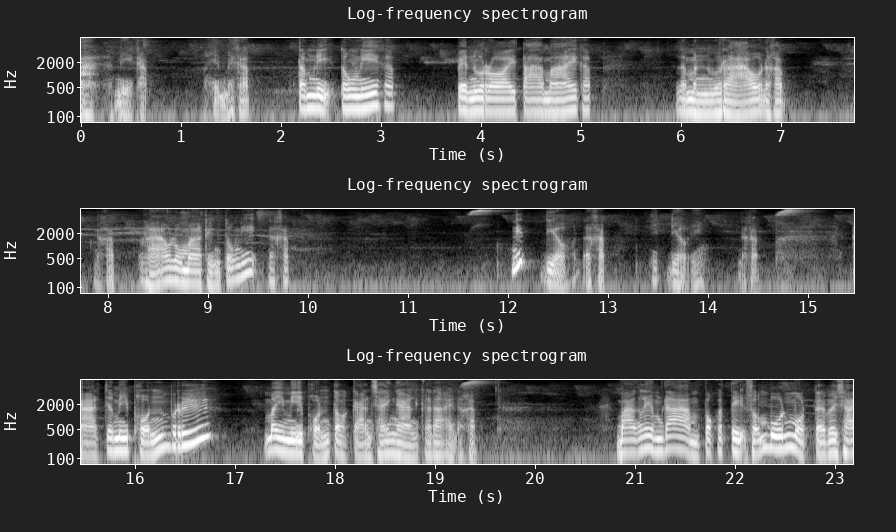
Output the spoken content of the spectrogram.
อะ นี่ครับ เห็นไหมครับตำหนิตรงนี้ครับ เป็นรอยตาไม้ครับ แล้วมันร้าวนะครับ นะครับร้าวลงมาถึงตรงนี้นะครับ นิดเดียวนะครับ นิดเดียวเองนะครับ อาจจะมีผลหรือไม่มีผลต่อการใช้งานก็ได้นะครับ บางเล่มด้ามปกติสมบูรณ์หมด แต่ไปใช้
